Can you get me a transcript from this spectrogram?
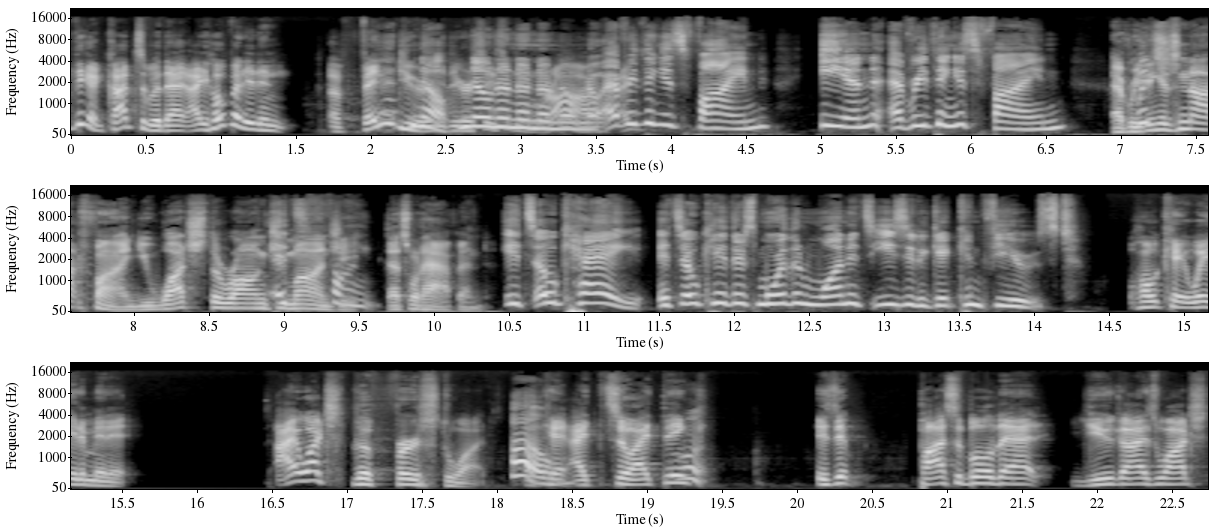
think I caught some of that. I hope I didn't offend you. or no, no, no, no, no, no, wrong. no. I- Everything is fine. Ian, everything is fine. Everything Which- is not fine. You watched the wrong It's Jumanji. fine. That's what happened. It's okay. It's okay. There's more than one. It's easy to get confused. okay, wait a minute. I watched the first one. Oh. Okay, I so I think What? is it possible that you guys watched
